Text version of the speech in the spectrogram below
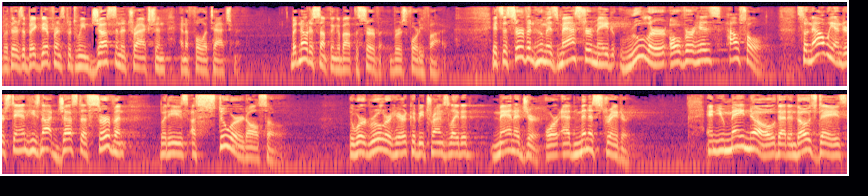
But there's a big difference between just an attraction and a full attachment. But notice something about the servant, verse 45. It's a servant whom his master made ruler over his household. So now we understand he's not just a servant, but he's a steward also. The word ruler here could be translated manager or administrator. And you may know that in those days,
